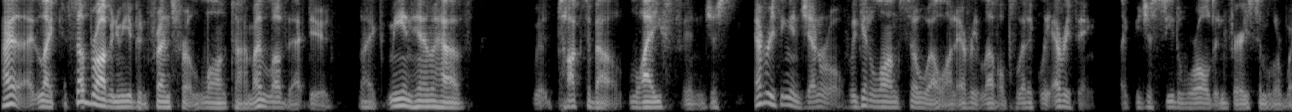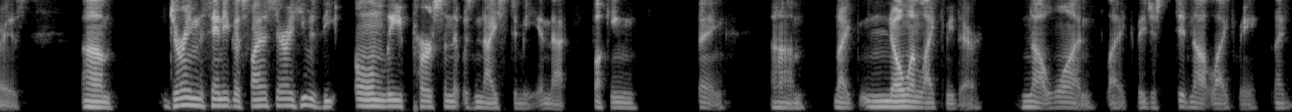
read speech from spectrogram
I like Subrob and me have been friends for a long time. I love that dude. Like me and him have uh, talks about life and just everything in general. We get along so well on every level, politically, everything. Like we just see the world in very similar ways. Um, during the San Diego's finest era, he was the only person that was nice to me in that fucking thing. Um, like no one liked me there, not one. Like they just did not like me, and I,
